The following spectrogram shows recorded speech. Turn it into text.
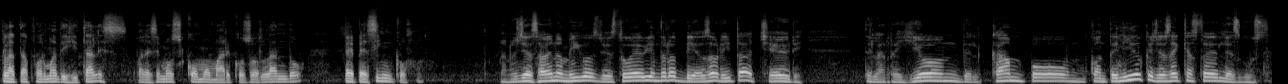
plataformas digitales. Aparecemos como Marcos Orlando PP5. Bueno, ya saben amigos, yo estuve viendo los videos ahorita, chévere, de la región, del campo, contenido que yo sé que a ustedes les gusta.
